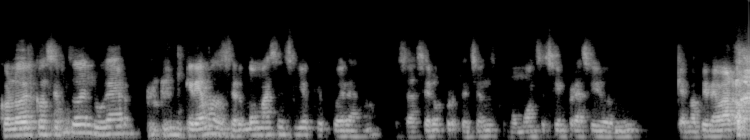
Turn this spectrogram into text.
con lo del concepto del lugar queríamos hacer lo más sencillo que fuera, ¿no? O sea, cero pretensiones como Monse siempre ha sido, ¿no? que no tiene barro.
